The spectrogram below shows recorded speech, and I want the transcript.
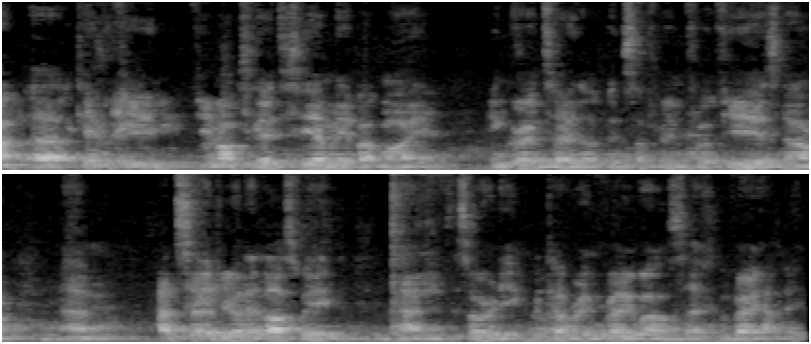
Uh, I came a few, few months ago to see Emily about my ingrown toe that I've been suffering for a few years now. Um, had surgery on it last week and it's already recovering very well, so I'm very happy.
